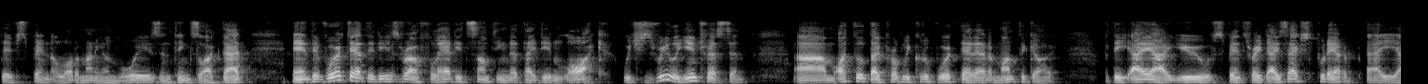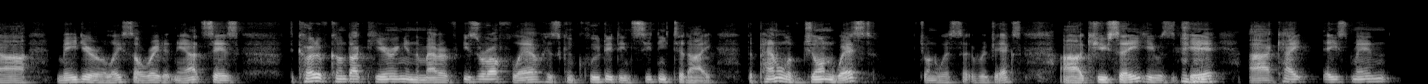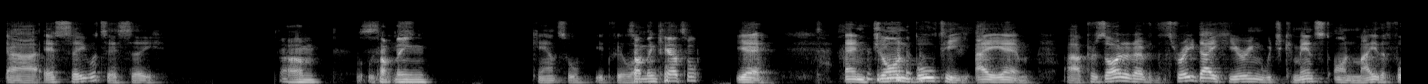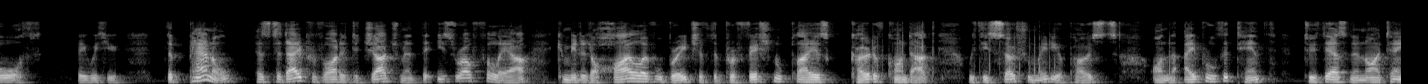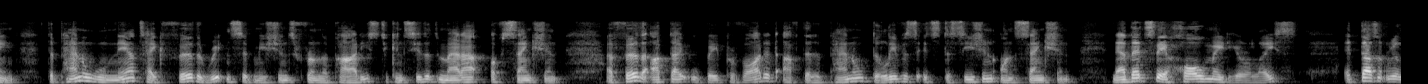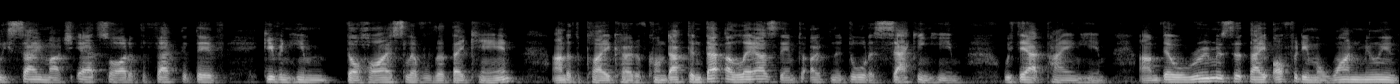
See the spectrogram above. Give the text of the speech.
They've spent a lot of money on lawyers and things like that. And they've worked out that Israel Folau did something that they didn't like, which is really interesting. Um, I thought they probably could have worked that out a month ago. But the ARU have spent three days. They actually put out a, a uh, media release. I'll read it now. It says, the Code of Conduct hearing in the matter of Israel Folau has concluded in Sydney today. The panel of John West, John West rejects, uh, QC, he was the chair, uh, Kate Eastman, uh, SC, what's SC? Um, something, Council, you'd feel like. something council. Yeah. And John Boultbee, AM, uh, presided over the three day hearing which commenced on May the 4th. Be with you. The panel has today provided a judgment that Israel Folau committed a high level breach of the professional player's code of conduct with his social media posts on the April the 10th, 2019. The panel will now take further written submissions from the parties to consider the matter of sanction. A further update will be provided after the panel delivers its decision on sanction. Now, that's their whole media release. It doesn't really say much outside of the fact that they've given him the highest level that they can under the player code of conduct, and that allows them to open the door to sacking him without paying him. Um, there were rumours that they offered him a $1 million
